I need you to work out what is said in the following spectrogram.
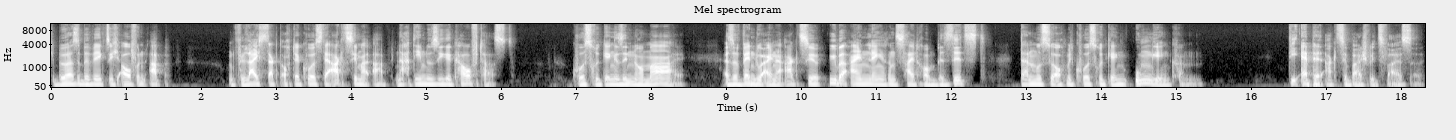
Die Börse bewegt sich auf und ab. Und vielleicht sagt auch der Kurs der Aktie mal ab, nachdem du sie gekauft hast. Kursrückgänge sind normal. Also wenn du eine Aktie über einen längeren Zeitraum besitzt, dann musst du auch mit Kursrückgängen umgehen können. Die Apple-Aktie beispielsweise,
